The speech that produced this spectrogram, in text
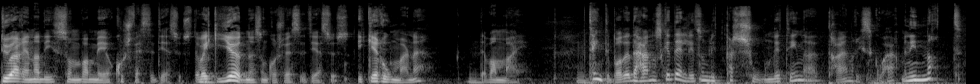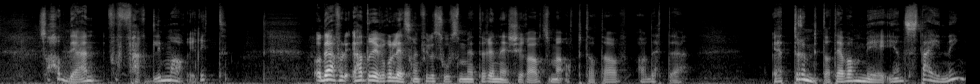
Du er en av de som var med og korsfestet Jesus. Det var ikke jødene som korsfestet Jesus. Ikke romerne. Det var meg. Jeg tenkte på det, det her, Nå skal jeg dele litt, sånn litt personlige ting. Da tar jeg en risiko her. Men i natt så hadde jeg en forferdelig mareritt. Og det er fordi Jeg har drevet og leser en filosof som heter René Girard, som er opptatt av, av dette. Og jeg drømte at jeg var med i en steining.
